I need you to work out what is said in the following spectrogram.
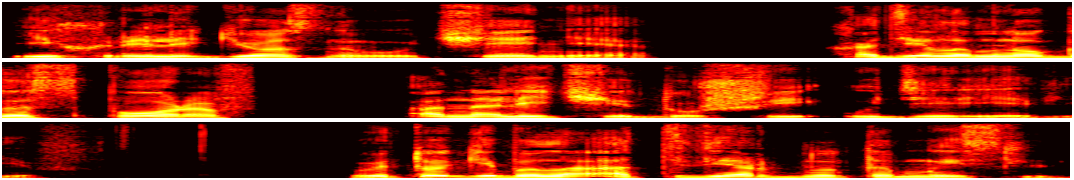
их религиозного учения ходило много споров о наличии души у деревьев. В итоге была отвергнута мысль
